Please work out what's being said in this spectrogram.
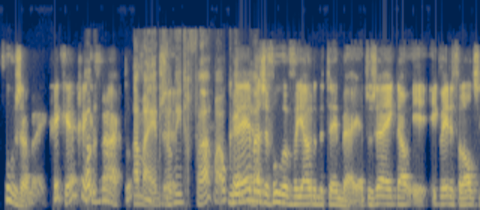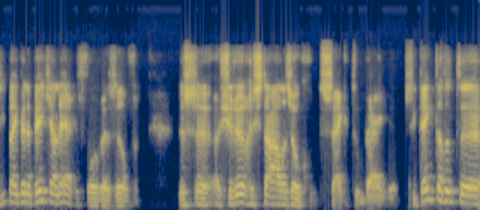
Vroegen ze aan mij. Gek hè? Gekke oh, vraag, toch? Aan mij hebben ze dat niet gevraagd, maar oké. Okay, nee, ja. maar ze vroegen van jou er meteen bij. En toen zei ik, nou, ik weet het van Hans niet, maar ik ben een beetje allergisch voor uh, zilver. Dus uh, chirurgisch staal is ook goed, zei ik er toen bij. Dus ik denk dat het uh,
